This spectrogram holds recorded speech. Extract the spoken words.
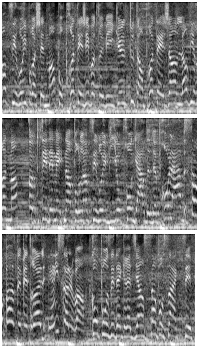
anti-rouille prochainement pour protéger votre véhicule tout en protégeant l'environnement? Optez dès maintenant pour l'anti-rouille bio ProGarde de ProLab sans base de pétrole ni solvant. Composé d'ingrédients 100% actifs,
